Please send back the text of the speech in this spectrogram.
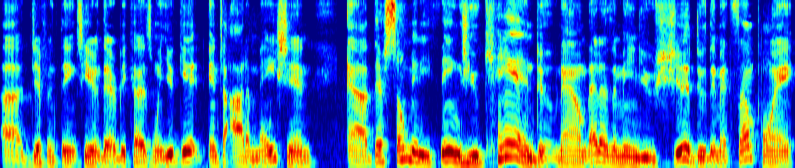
uh, different things here and there because when you get into automation, uh, there's so many things you can do. Now, that doesn't mean you should do them. At some point,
